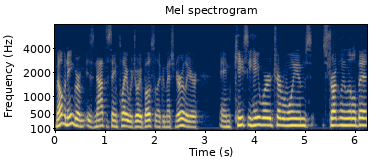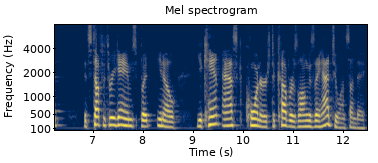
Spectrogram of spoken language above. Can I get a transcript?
Melvin Ingram is not the same player with Joey Bosa, like we mentioned earlier. And Casey Hayward, Trevor Williams, struggling a little bit. It's tough for three games, but, you know, you can't ask corners to cover as long as they had to on Sunday.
